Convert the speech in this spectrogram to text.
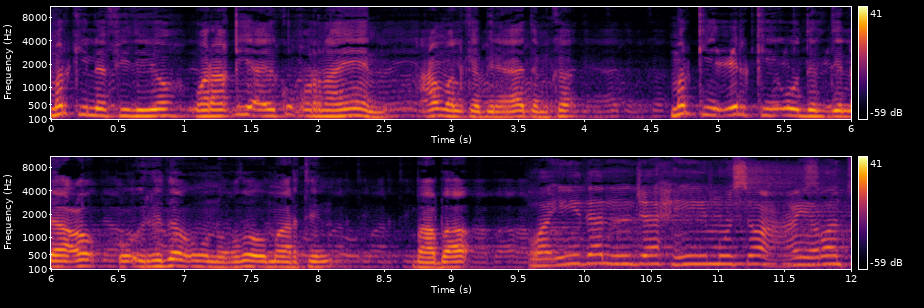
markii la fidiyo waraaqihii ay ku qornaayeen camalka bini'aadamka markii cirkii uu dildilaaco oo irada uu noqdo oo maartin baaba'a وإذا الجحيم سعرت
